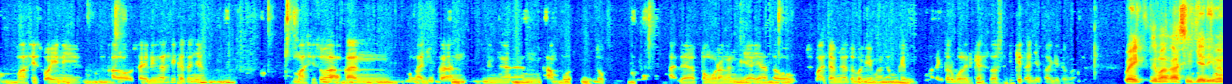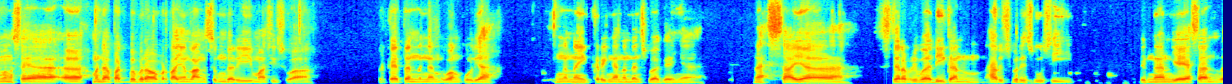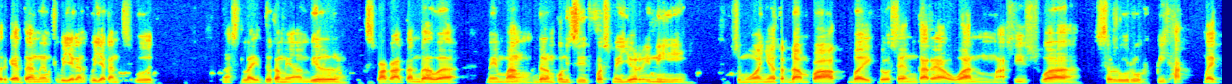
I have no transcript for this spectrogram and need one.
mahasiswa ini. Kalau saya dengar sih katanya mahasiswa akan mengajukan dengan kampus untuk ada pengurangan biaya atau semacamnya atau bagaimana. Mungkin Pak Rektor boleh dikasih tahu sedikit aja Pak gitu Pak. Baik, terima kasih. Jadi memang saya eh, mendapat beberapa pertanyaan langsung dari mahasiswa berkaitan dengan uang kuliah, mengenai keringanan dan sebagainya. Nah, saya secara pribadi kan harus berdiskusi dengan yayasan berkaitan dengan kebijakan-kebijakan tersebut. Nah, setelah itu kami ambil kesepakatan bahwa memang dalam kondisi force major ini semuanya terdampak, baik dosen, karyawan, mahasiswa, seluruh pihak, baik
